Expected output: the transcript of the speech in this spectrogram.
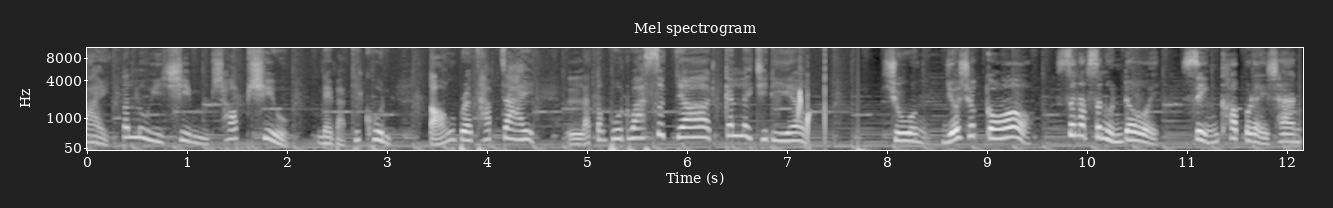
ไปตะลุยชิมช็อปชิลในแบบที่คุณต้องประทับใจ และต้องพูดว่าสุดยอดกันเลยทีเดียว ช่วงโยชโก สนับสนุนโดยสิงคอร์ปอเรชั่น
